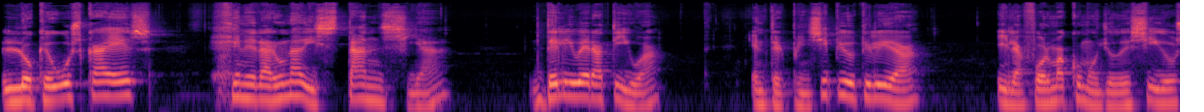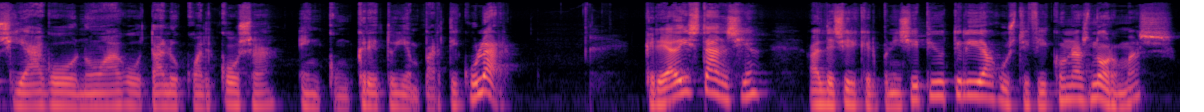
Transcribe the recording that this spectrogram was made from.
lo que busca es generar una distancia deliberativa entre el principio de utilidad y la forma como yo decido si hago o no hago tal o cual cosa en concreto y en particular. Crea distancia al decir que el principio de utilidad justifica unas normas,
